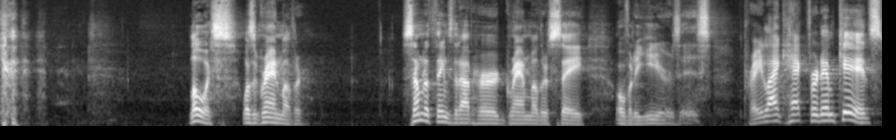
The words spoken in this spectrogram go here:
Lois was a grandmother. Some of the things that I've heard grandmothers say over the years is pray like heck for them kids.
